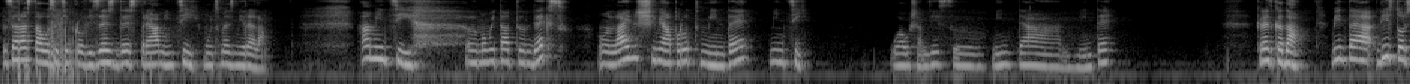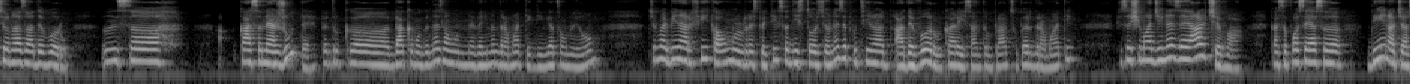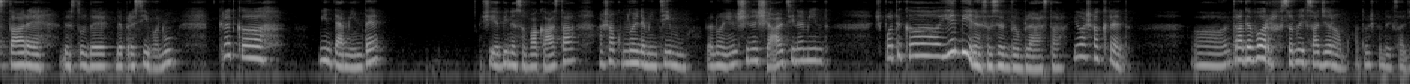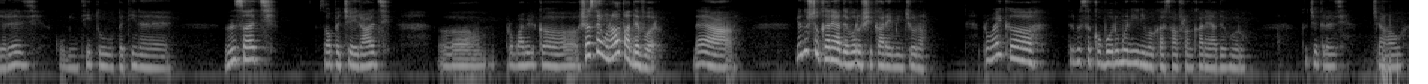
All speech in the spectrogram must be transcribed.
În seara asta o să-ți improvizez despre a minți. Mulțumesc, Mirela. A minți. M-am uitat în Dex, online, și mi-a apărut minte, minți. Wow, și am zis mintea, minte? Cred că da. Mintea distorsionează adevărul. Însă, ca să ne ajute, pentru că dacă mă gândesc la un eveniment dramatic din viața unui om, cel mai bine ar fi ca omul respectiv să distorsioneze puțin adevărul care i s-a întâmplat, super dramatic, și să-și imagineze altceva, ca să poată să iasă din această stare destul de depresivă, nu? Cred că mintea minte și e bine să facă asta, așa cum noi ne mințim pe noi înșine și alții ne mint. Și poate că e bine să se întâmple asta. Eu așa cred. Uh, într-adevăr, să nu exagerăm. Atunci când exagerezi, cu mințitul pe tine însăți sau pe ceilalți. Uh, probabil că... Și asta e un alt adevăr. De-aia... Eu nu știu care e adevărul și care e minciuna. Probabil că trebuie să coborâm în inimă ca să aflăm care e adevărul. Tu ce crezi? Ceau!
